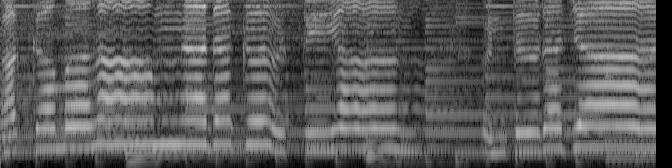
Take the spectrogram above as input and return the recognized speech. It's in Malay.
Maka malam ada kesian Entera jalan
